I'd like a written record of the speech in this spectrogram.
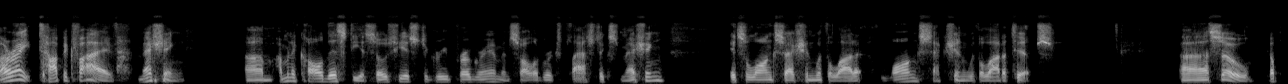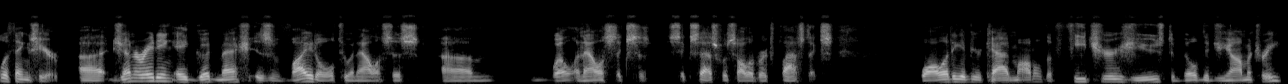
All right, topic five, meshing. Um, I'm going to call this the Associate's Degree Program in SolidWorks Plastics Meshing. It's a long session with a lot of long section with a lot of tips. Uh, so, a couple of things here. Uh, generating a good mesh is vital to analysis, um, well, analysis success with SolidWorks Plastics. Quality of your CAD model, the features used to build the geometry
